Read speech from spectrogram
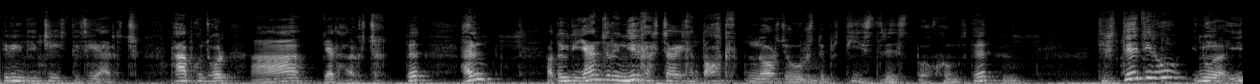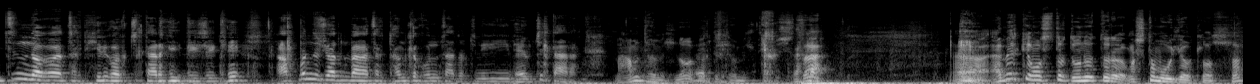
тэрийг тэнцгийг тэгсгийг харагч. Та бүхэн зүгээр аа гэж хоригчих тий. Харин одоо юу гэдэг янз бүрийн нэр гарч байгаагийнхын доотлолт нь орж өөрөөсөө битгий стресс бохомд тий. Тэртээ тэрхүү нүү эзэн байгаа цагт хэрэг олж таараа гэдэг шиг тий. Албан шоолн байгаа цаг томлог хүн цаадууч нэг тавьж л таараа. Нам томилноо бид томилж биш. За Америкийн улс төрд өнөөдөр маш том үйл явдал боллоо.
